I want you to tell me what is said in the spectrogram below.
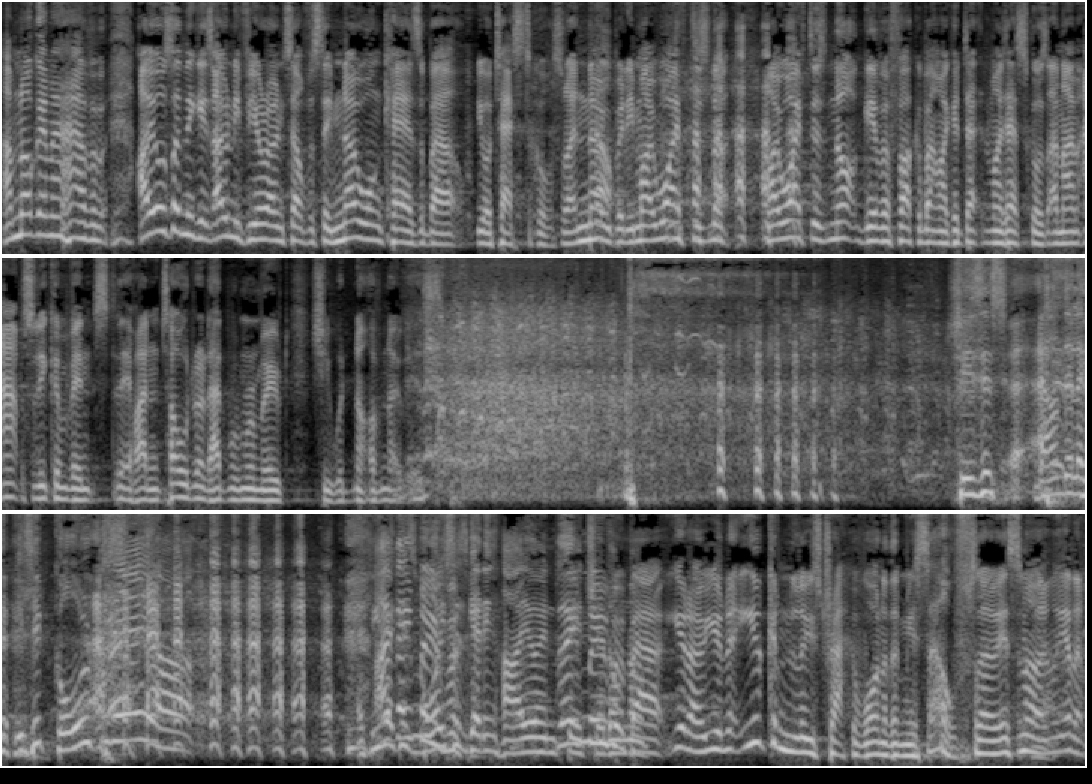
I'm not going to have. A, I also think it's only for your own self-esteem. No one cares about your testicles, right? Nobody. My wife does not. my wife does not give a fuck about my my testicles, and I'm absolutely convinced that if I hadn't told her I'd had one removed, she would not have noticed. She's just down there like, is it cold today? Uh, I feel Uh, like they his voice is getting higher in They pitch. I move don't know. about, you know, you you can lose track of one of them yourself, so it's not, you know.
